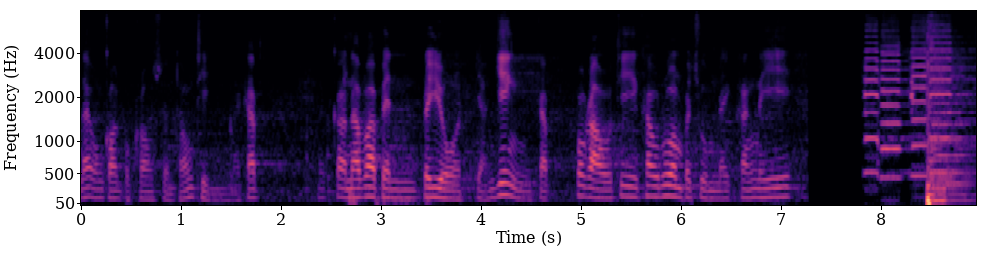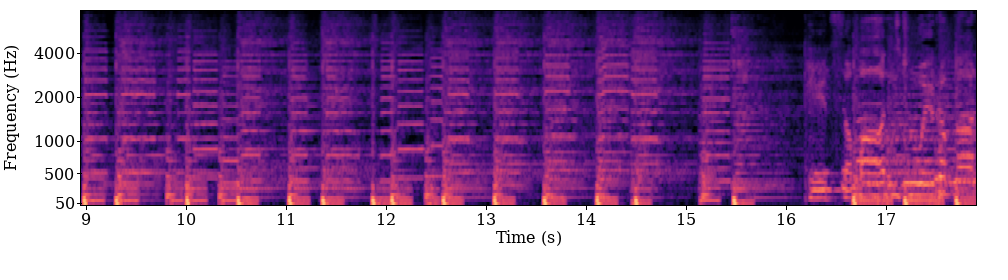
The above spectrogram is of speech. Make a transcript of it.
และองค์กรปกครองส่วนท้องถิ่นนะครับก็นับว่าเป็นประโยชน์อย่างยิ่งกับพวกเราที่เข้าร่วมประชุมในครั้งนี้ เทศบาลช่วยรับงาน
